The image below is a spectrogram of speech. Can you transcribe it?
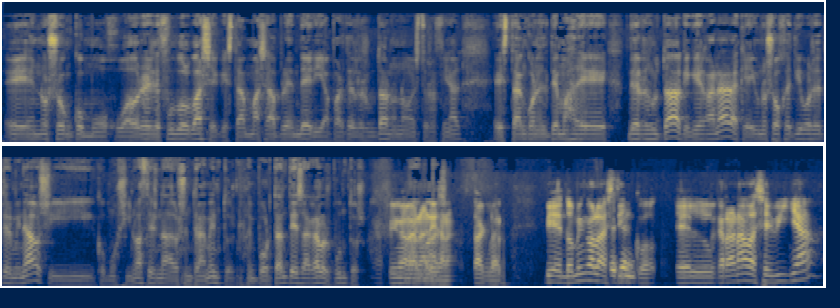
eh, no son como jugadores de fútbol base que están más a aprender y aparte del resultado, no, no, estos al final están con el tema de, del resultado, que hay que ganar, aquí hay unos objetivos determinados y como si no haces nada de los entrenamientos. Lo importante es sacar los puntos. Al final ganar ganar, está claro. Bien, domingo a las Es el- 5. El Granada-Sevilla,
